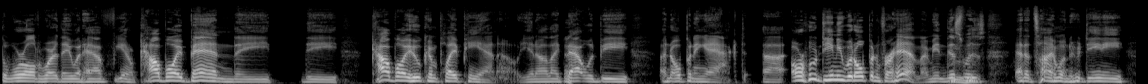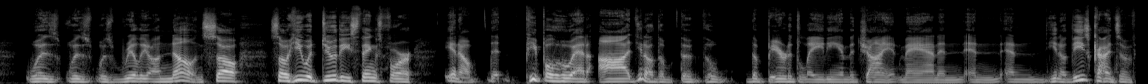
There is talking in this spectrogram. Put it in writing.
the world where they would have, you know, Cowboy Ben, the the cowboy who can play piano. You know, like that would be an opening act, uh, or Houdini would open for him. I mean, this mm-hmm. was at a time when Houdini was was was really unknown. So so he would do these things for you know people who had odd, you know, the the the, the bearded lady and the giant man and and and you know these kinds of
